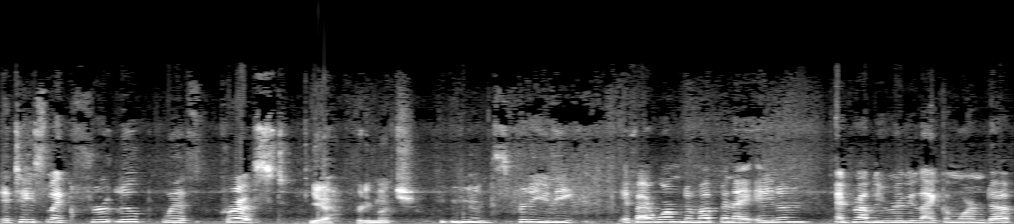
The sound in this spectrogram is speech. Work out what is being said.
It tastes like Froot Loop with crust. Yeah, pretty much. it's pretty unique. If I warmed them up and I ate them, I'd probably really like them warmed up.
